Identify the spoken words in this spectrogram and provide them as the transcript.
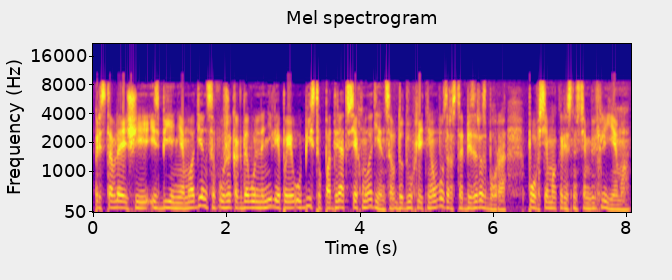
представляющие избиение младенцев уже как довольно нелепое убийство подряд всех младенцев до двухлетнего возраста без разбора по всем окрестностям Вифлеема.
